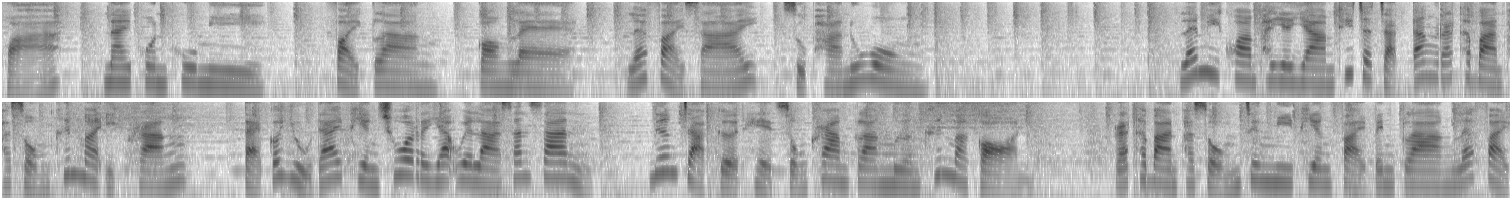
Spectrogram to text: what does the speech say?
ขวา นายพลภูมี ฝ่ายกลาง กองแล และฝ่ายซ้าย สุภานุวงศ์และมีความพยายามที่จะจัดตั้งรัฐบาลผสมขึ้นมาอีกครั้ง แต่ก็อยู่ได้เพียงชั่วระยะเวลาสั้นๆ เนื่องจากเกิดเหตุสงครามกลางเมืองขึ้นมาก่อน รัฐบาลผสมจึงมีเพียงฝ่ายเป็นกลางและฝ่าย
